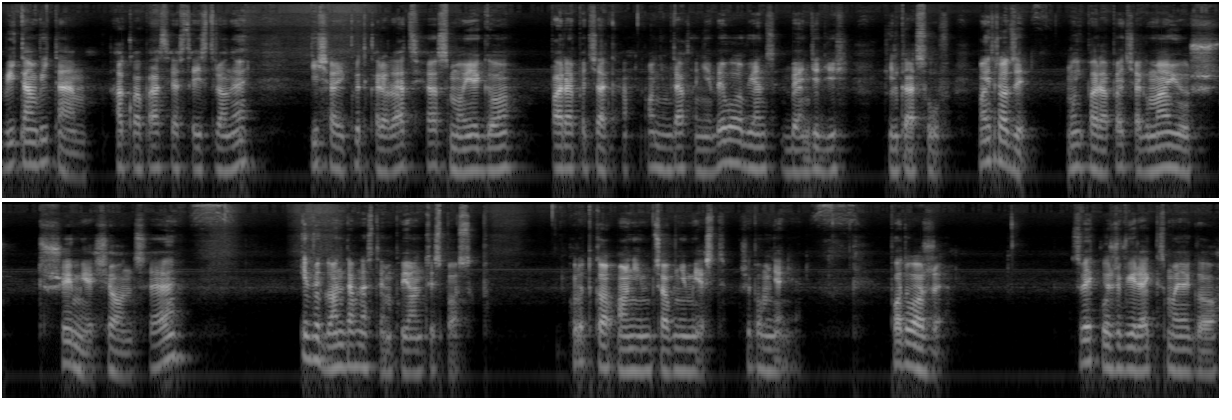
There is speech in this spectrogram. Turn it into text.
Witam, witam. Aquapasja z tej strony. Dzisiaj krótka relacja z mojego parapeciaka. O nim dawno nie było, więc będzie dziś kilka słów. Moi drodzy, mój parapeciak ma już 3 miesiące i wygląda w następujący sposób. Krótko o nim, co w nim jest. Przypomnienie. Podłoże. Zwykły żwirek z mojego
